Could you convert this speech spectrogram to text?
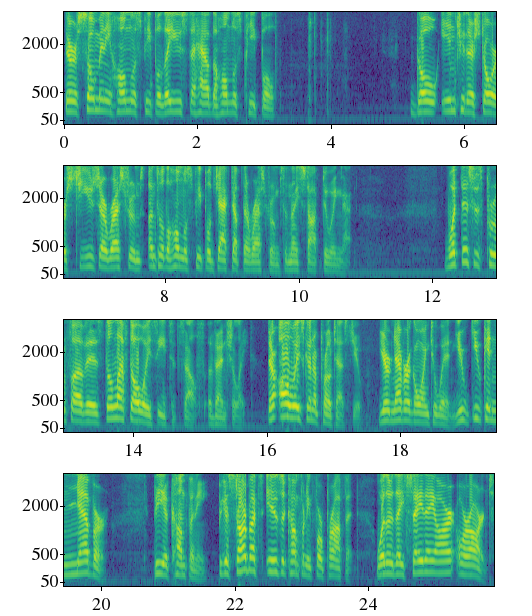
There are so many homeless people. They used to have the homeless people go into their stores to use their restrooms until the homeless people jacked up their restrooms and they stopped doing that. What this is proof of is the left always eats itself eventually. They're always going to protest you. You're never going to win. You you can never be a company because Starbucks is a company for profit. Whether they say they are or aren't,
